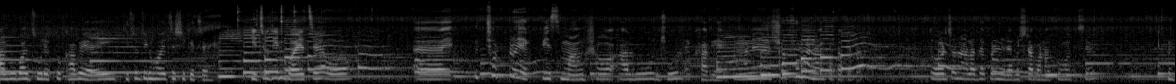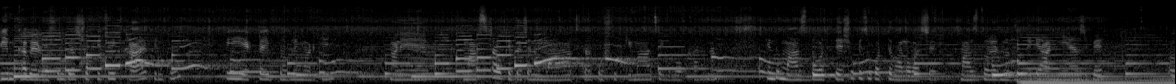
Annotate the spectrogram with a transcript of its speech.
আলু বা ঝোল একটু খাবে, এই কিছুদিন হয়েছে শিখেছে। কিছুদিন হয়েছে ও ছোট্ট এক পিস মাংস, আলু, ঝোল খাবে। মানে সবসময় না কথা কথা। তো ওর জন্য আলাদা করে নিরামিষটা বানাতে হচ্ছে। ডিম খাবে, রসুন পেঁয়াজ সব কিছুই খায়, কিন্তু এই একটাই প্রবলেম আর কি। মানে মাছটাও খেতে চায় না, মাছ, তারপর শুটকি মাছ, এগুলো খায় না। কিন্তু মাছ ধরতে এসব কিছু করতে ভালোবাসে। মাছ ধরে নদী থেকে আনিয়ে আসবে। তো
